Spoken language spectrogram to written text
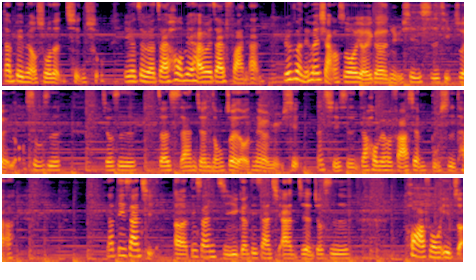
但并没有说得很清楚，因为这个在后面还会再翻案。原本你会想说有一个女性尸体坠楼，是不是就是真实案件中坠楼那个女性？但其实你在后面会发现不是她。那第三起呃第三集跟第三起案件就是。画风一转，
